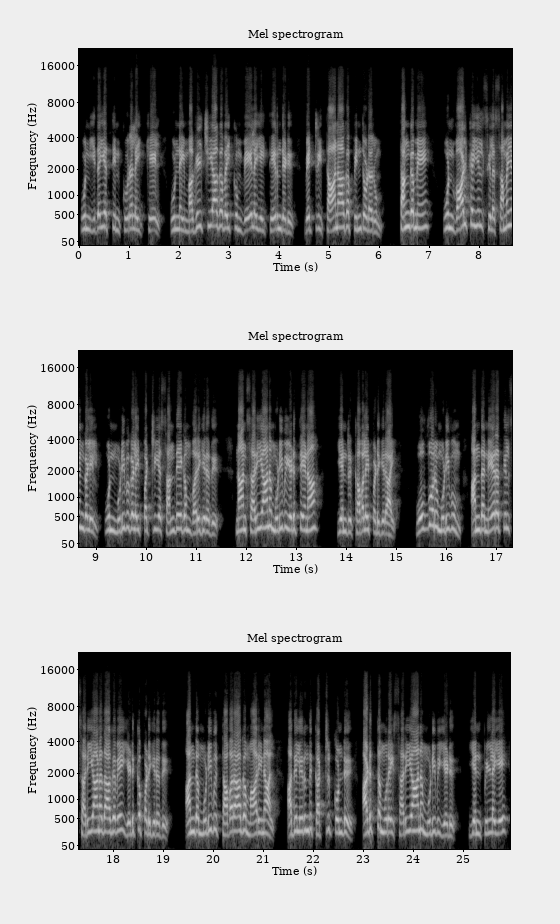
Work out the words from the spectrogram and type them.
உன் இதயத்தின் குரலை கேள். உன்னை மகிழ்ச்சியாக வைக்கும் வேலையை தேர்ந்தெடு. வெற்றி தானாக பின்தொடரும். தங்கமே உன் வாழ்க்கையில் சில சமயங்களில் உன் முடிவுகளைப் பற்றிய சந்தேகம் வருகிறது. நான் சரியான முடிவு எடுத்தேனா? என்று கவலைப்படுகிறாய். ஒவ்வொரு முடிவும் அந்த நேரத்தில் சரியானதாகவே எடுக்கப்படுகிறது. அந்த முடிவு தவறாக மாறினால் அதிலிருந்து கற்றுக்கொண்டு அடுத்த முறை சரியான முடிவு எடு. என் பிள்ளையே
